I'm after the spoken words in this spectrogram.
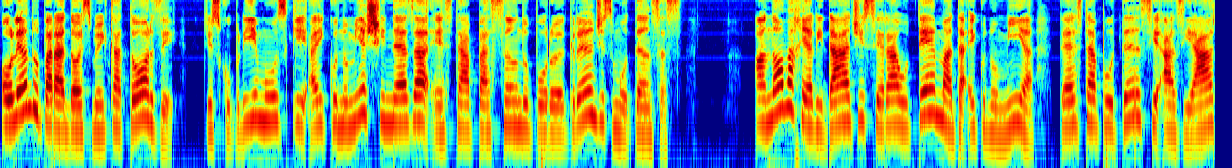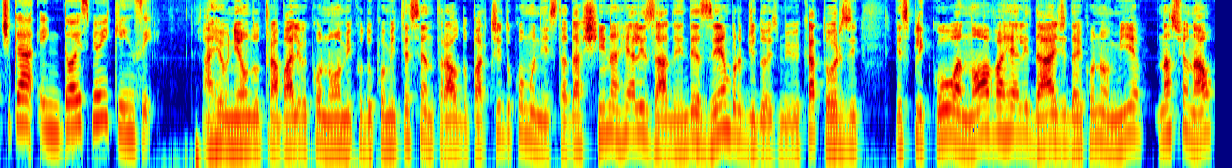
Olhando para 2014, descobrimos que a economia chinesa está passando por grandes mudanças. A nova realidade será o tema da economia desta potência asiática em 2015. A reunião do Trabalho Econômico do Comitê Central do Partido Comunista da China, realizada em dezembro de 2014, explicou a nova realidade da economia nacional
